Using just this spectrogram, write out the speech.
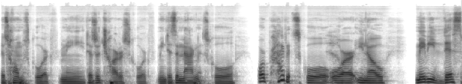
does homeschool work for me? Does a charter school work for me? Does a magnet school or private school Yeah. or, you know, maybe this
